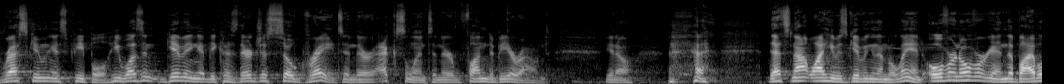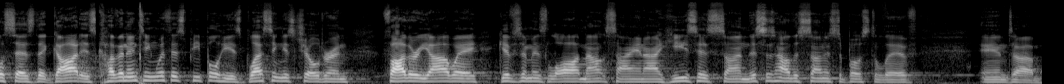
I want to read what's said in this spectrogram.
rescuing his people. He wasn't giving it because they're just so great and they're excellent and they're fun to be around. You know, that's not why he was giving them the land. Over and over again, the Bible says that God is covenanting with his people, he is blessing his children. Father Yahweh gives him his law at Mount Sinai. He's his son. This is how the son is supposed to live. And, um,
